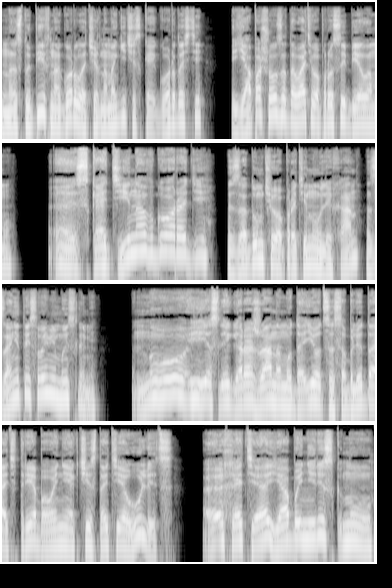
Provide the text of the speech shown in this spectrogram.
Наступив на горло черномагической гордости, я пошел задавать вопросы Белому. «Э, «Скотина в городе?» – задумчиво протянул Лихан, занятый своими мыслями. «Ну, если горожанам удается соблюдать требования к чистоте улиц, э, хотя я бы не рискнул».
